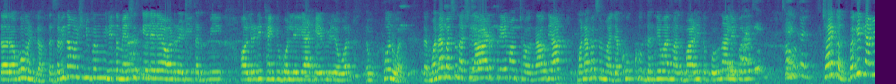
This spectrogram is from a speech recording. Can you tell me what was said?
तर हो म्हटलं. तर सविता मावशीनी पण मी हे तर मेसेज केलेले आहे ऑलरेडी तर मी ऑलरेडी थँक्यू बोललेली आहे व्हिडिओवर फोनवर तर मनापासून असे लाड प्रेम आमच्यावर राहू द्या. मनापासून माझ्या खूप खूप धन्यवाद. माझं बाळ इथं पळून आले परत. हो. सायकल. बघितलं आम्ही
